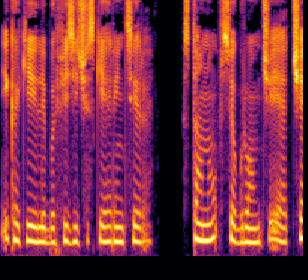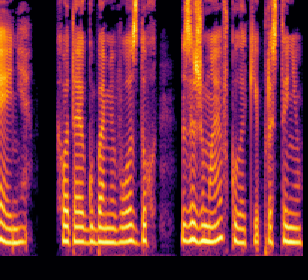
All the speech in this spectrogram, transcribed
и какие-либо физические ориентиры. Стану все громче и отчаяннее. Хватаю губами воздух, зажимаю в кулаки простыню.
